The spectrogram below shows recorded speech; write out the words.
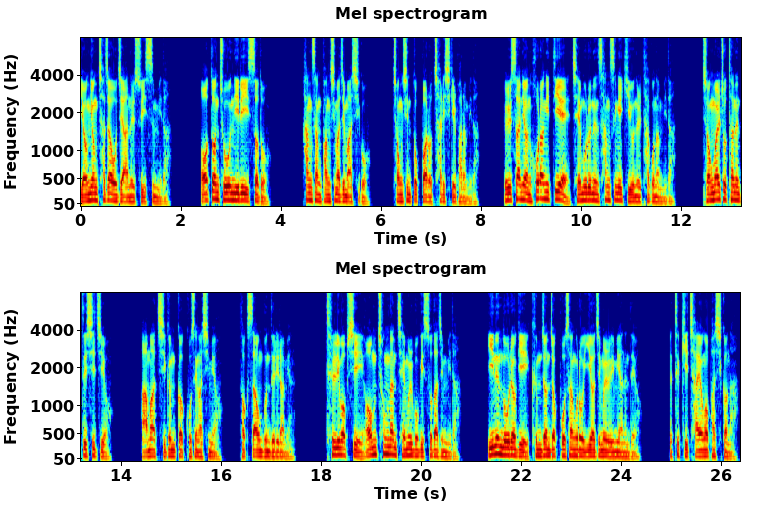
영영 찾아오지 않을 수 있습니다. 어떤 좋은 일이 있어도 항상 방심하지 마시고 정신 똑바로 차리시길 바랍니다. 을사년 호랑이띠에 재무르는 상승의 기운을 타고납니다. 정말 좋다는 뜻이지요. 아마 지금껏 고생하시며 덕 쌓은 분들이라면 틀림없이 엄청난 재물복이 쏟아집니다. 이는 노력이 금전적 보상으로 이어짐을 의미하는데요. 특히 자영업 하시거나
